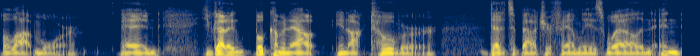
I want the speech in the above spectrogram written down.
a lot more. And you've got a book coming out in October that it's about your family as well. And, and,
